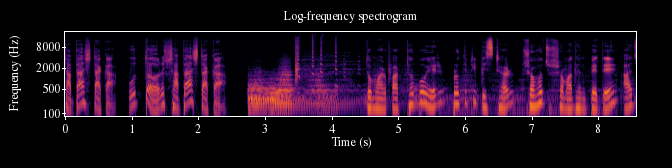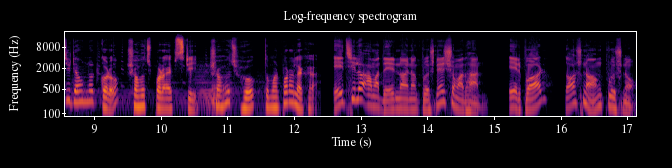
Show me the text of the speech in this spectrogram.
সাতাশ টাকা, উত্তর সাতাশ টাকা। তোমার পাঠ্য বইয়ের প্রতিটি পৃষ্ঠার সহজ সমাধান পেতে আজই ডাউনলোড করো সহজ পড়া অ্যাপসটি। সহজ হোক তোমার পড়ালেখা। এই ছিল আমাদের নয় নং প্রশ্নের সমাধান। এরপর দশ নং প্রশ্ন।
